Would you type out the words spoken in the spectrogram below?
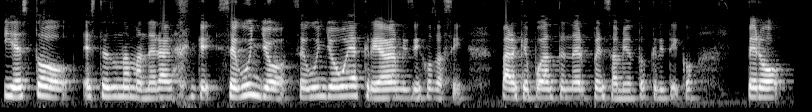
Y esto, esta es una manera que, según yo, según yo voy a criar a mis hijos así, para que puedan tener pensamiento crítico. Pero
